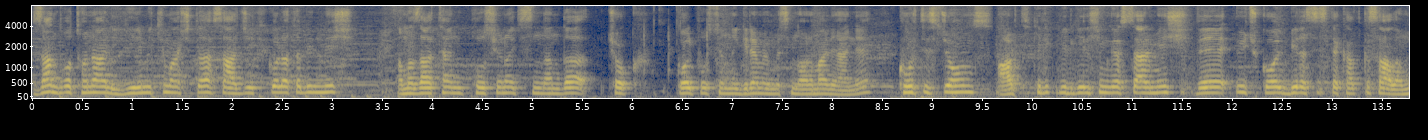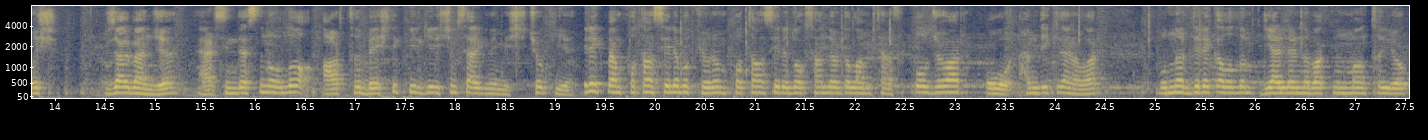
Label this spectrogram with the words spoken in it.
Zandvo Tonali 22 maçta sadece 2 gol atabilmiş. Ama zaten pozisyon açısından da çok gol pozisyonuna girememesi normal yani. Curtis Jones artı bir gelişim göstermiş ve 3 gol 1 asiste katkı sağlamış. Güzel bence. Ersin Destanoğlu artı 5'lik bir gelişim sergilemiş. Çok iyi. Direkt ben potansiyele bakıyorum. Potansiyeli 94 olan bir tane futbolcu var. O hem de iki tane var. Bunları direkt alalım. Diğerlerine bakmanın mantığı yok.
